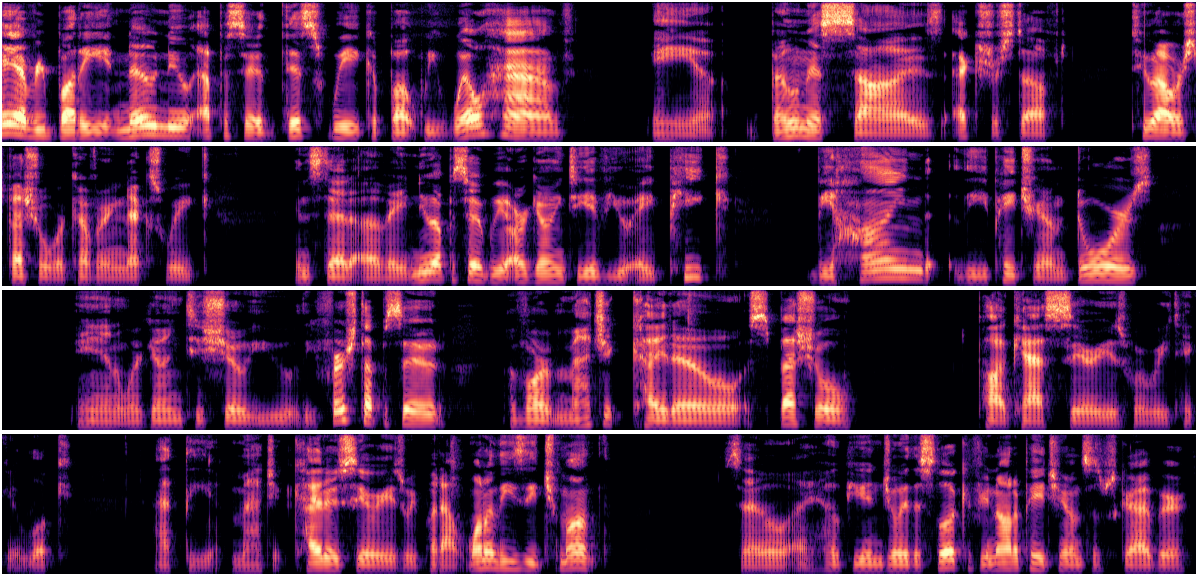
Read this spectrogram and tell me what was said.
Hey everybody, no new episode this week, but we will have a uh, bonus size, extra stuffed, two hour special we're covering next week. Instead of a new episode, we are going to give you a peek behind the Patreon doors, and we're going to show you the first episode of our Magic Kaito special podcast series where we take a look at the Magic Kaito series. We put out one of these each month. So I hope you enjoy this look if you're not a Patreon subscriber.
